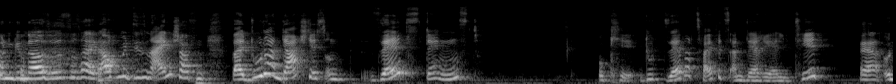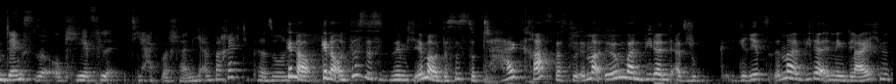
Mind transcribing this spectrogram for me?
Und genauso ist es halt auch mit diesen Eigenschaften, weil du dann dastehst und selbst denkst, okay, du selber zweifelst an der Realität ja. Und denkst so, okay, die hat wahrscheinlich einfach recht, die Person. Genau, genau. Und das ist nämlich immer, und das ist total krass, dass du immer irgendwann wieder, also du gerätst immer wieder in den gleichen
